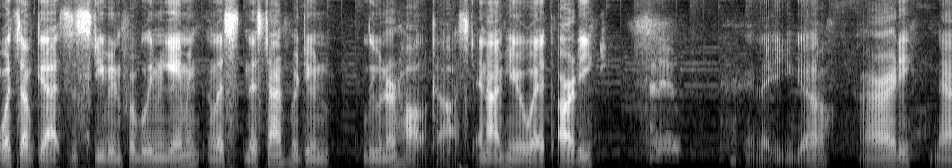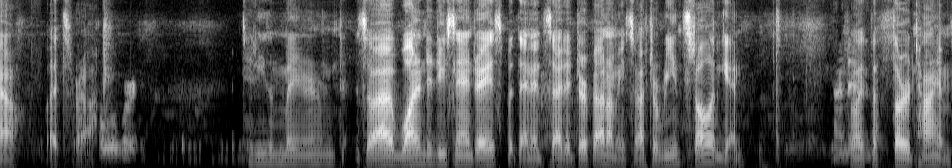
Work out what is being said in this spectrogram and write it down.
What's up guys, this is Steven from Oblivion Gaming, and this, this time we're doing Lunar Holocaust, and I'm here with RV. Hello. And there you go. Alrighty, now, let's rock. How will it work? Titties and bam. So I wanted to do San Andreas, but then it decided to derp out on me, so I have to reinstall it again. For like the third time.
